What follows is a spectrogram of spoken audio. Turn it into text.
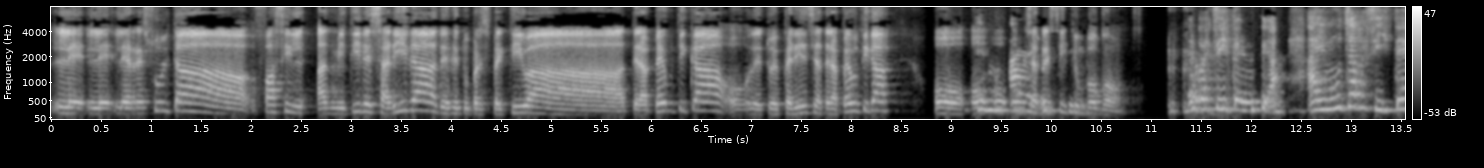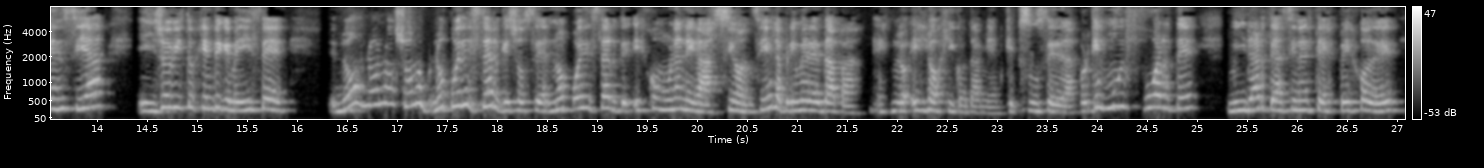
le, resulta fácil admitir esa herida desde tu perspectiva terapéutica o de tu experiencia terapéutica o, se resiste un poco? Resistencia. Hay mucha resistencia y yo he visto gente que me dice, no, no, no, yo no, no puede ser que yo sea, no puede ser, es como una negación, ¿sí? Es la primera etapa, es, es lógico también que suceda, porque es muy fuerte mirarte así en este espejo de,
